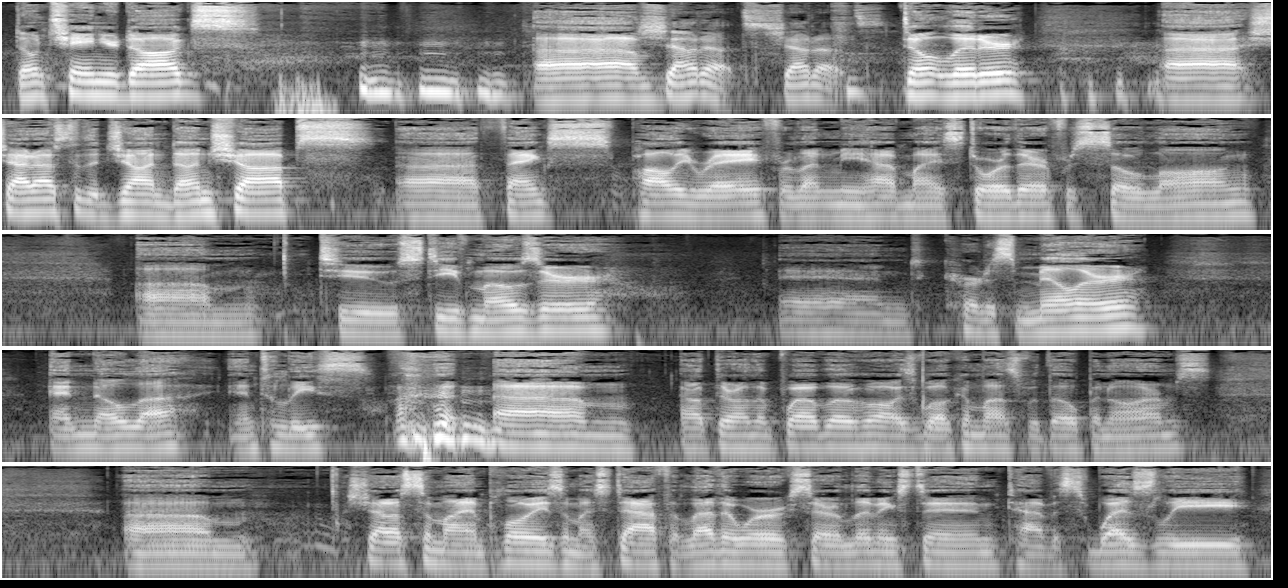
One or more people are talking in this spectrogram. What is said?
don't chain your dogs. Um, shout outs, shout outs. Don't litter. Uh, shout outs to the John Dunn shops. Uh, thanks, Polly Ray, for letting me have my store there for so long. Um, to Steve Moser, and Curtis Miller and Nola and Talise um, out there on the Pueblo who always welcome us with open arms. Um, shout out to my employees and my staff at Leatherworks Sarah Livingston, Tavis Wesley,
